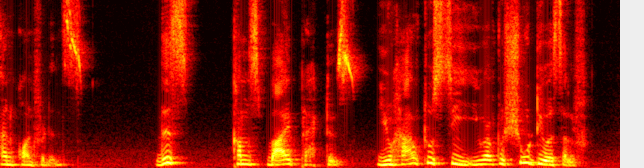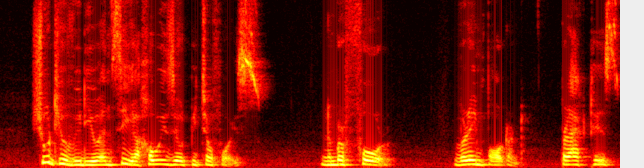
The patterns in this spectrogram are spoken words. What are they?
and confidence. This comes by practice. You have to see, you have to shoot yourself. Shoot your video and see how is your pitch of voice. Number four, very important, practice,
